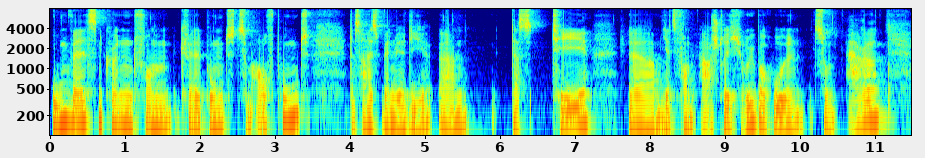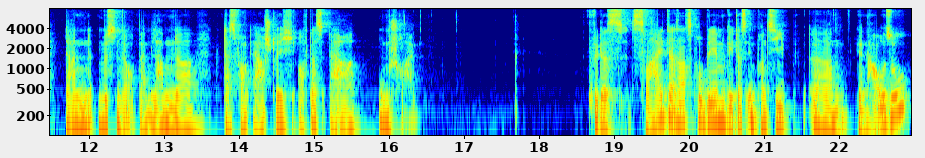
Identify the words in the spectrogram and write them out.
umwälzen können vom Quellpunkt zum Aufpunkt. Das heißt, wenn wir die, ähm, das T äh, jetzt vom R' rüberholen zum R, dann müssen wir auch beim Lambda das vom R' auf das R umschreiben. Für das zweite Ersatzproblem geht das im Prinzip ähm, genauso.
